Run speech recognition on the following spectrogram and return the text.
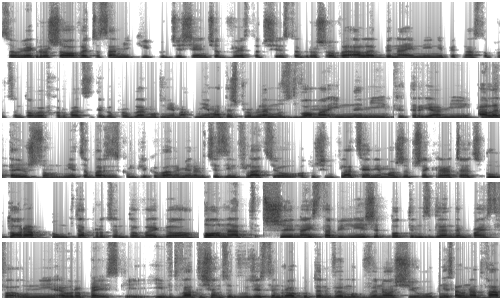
są jak groszowe, czasami kilkudziesiąt 10, 20, 30 groszowe, ale bynajmniej nie 15% w Chorwacji tego problemu nie ma. Nie ma też problemu z dwoma innymi kryteriami, ale te już są nieco bardziej skomplikowane, mianowicie z inflacją. Otóż inflacja nie może przekraczać 1,5 punkta procentowego ponad trzy najstabilniejsze pod tym względem państwa Unii Europejskiej. I w 2020 roku ten wymóg wynosił niespełna 2%,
